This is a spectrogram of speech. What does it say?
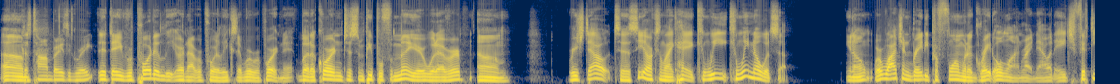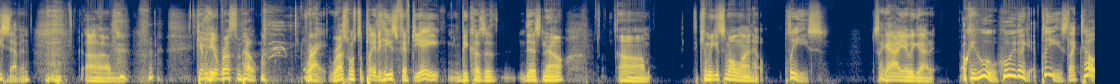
Um, Because Tom Brady's a great. that they reportedly, or not reportedly, because we're reporting it, but according to some people familiar, whatever, um, reached out to Seahawks and like, hey, can we can we know what's up? You know, we're watching Brady perform with a great O line right now at age 57. Um, Can we get Russ some help? Right. Russ wants to play that he's 58 because of this now. Um, can we get some O line help, please? It's like, ah, yeah, we got it. Okay, who? Who are we gonna get? Please, like, tell.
